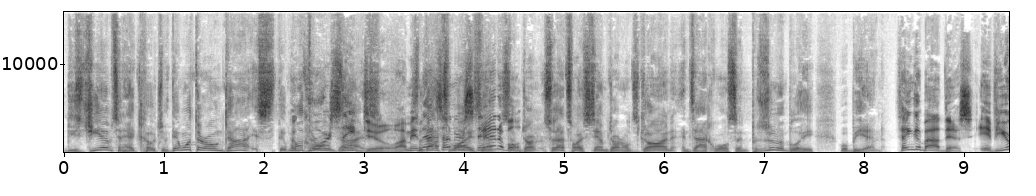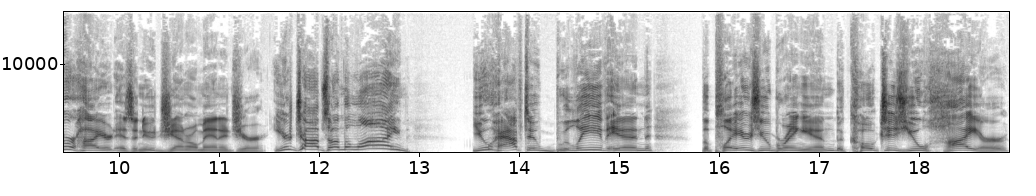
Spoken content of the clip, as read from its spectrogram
these GMs and head coaches, they want their own guys. They want course their they own guys. do. I mean, So that's why Sam- understandable. Sam Darn- so that's why Sam Darnold's gone and Zach Wilson presumably will be in. Think about this. If you're hired as a new general manager, your job's on the line. You have to believe in the players you bring in, the coaches you hire,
